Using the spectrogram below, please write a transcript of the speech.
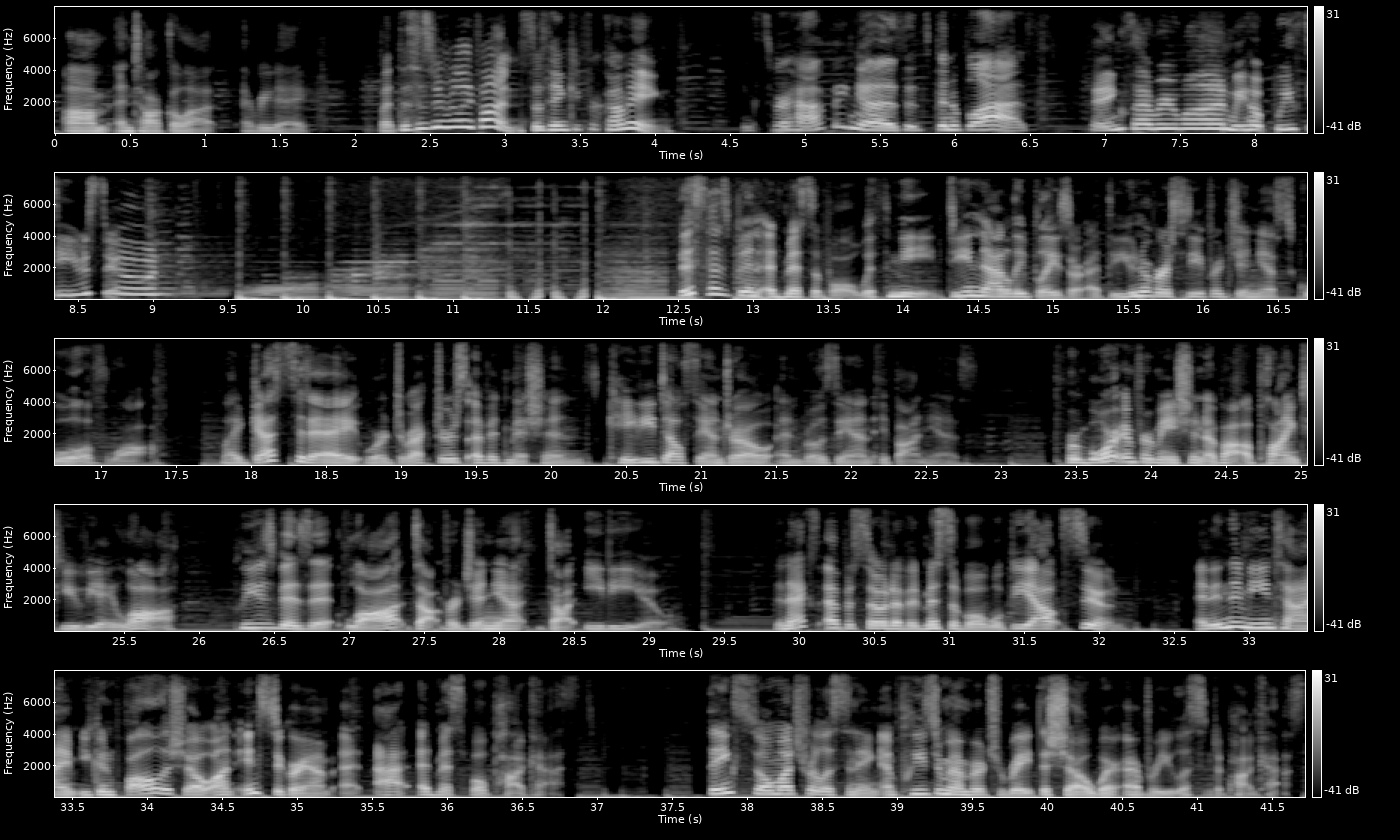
um, and talk a lot every day, but this has been really fun. So, thank you for coming. Thanks for having us. It's been a blast. Thanks, everyone. We hope we see you soon. This has been Admissible with me, Dean Natalie Blazer at the University of Virginia School of Law. My guests today were Directors of Admissions Katie Delsandro and Rosanne Ibanez. For more information about applying to UVA Law, please visit law.virginia.edu. The next episode of Admissible will be out soon. And in the meantime, you can follow the show on Instagram at, at Admissible Podcast. Thanks so much for listening, and please remember to rate the show wherever you listen to podcasts.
